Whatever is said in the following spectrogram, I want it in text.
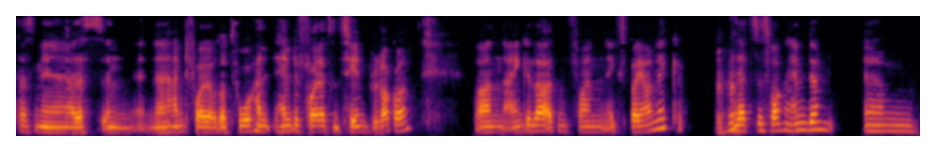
dass mir das eine Handvoll oder zwei Hände voll, also zehn Blogger, waren eingeladen von X-Bionic letztes Wochenende ähm,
